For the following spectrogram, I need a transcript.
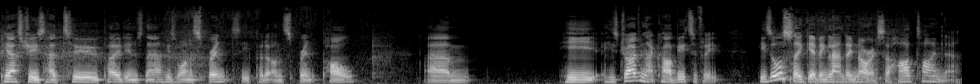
Piastri's had two podiums now. He's won a sprint. He put it on sprint pole. Um, he he's driving that car beautifully. He's also giving Lando Norris a hard time now.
